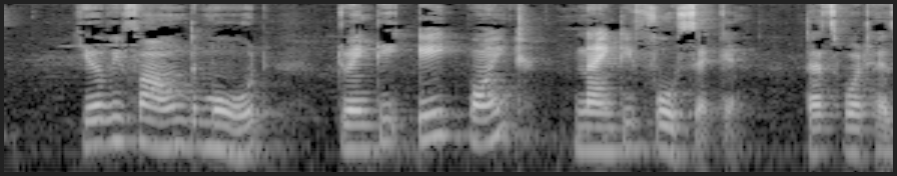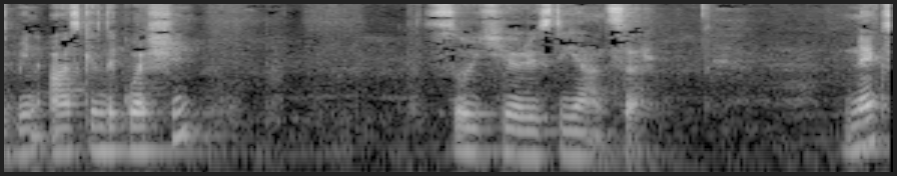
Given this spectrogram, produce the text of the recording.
Here we found the mode 28.94 second. That's what has been asked in the question. So here is the answer. Next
